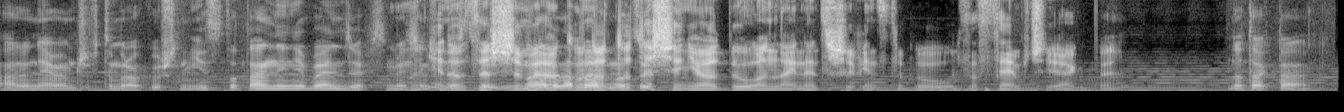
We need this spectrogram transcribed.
Ale nie wiem, czy w tym roku już nic totalnie nie będzie. W sumie No nie no, w zeszłym no, roku no to coś- też się nie odbył online 3, więc to był zastępczy jakby. No tak, tak.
